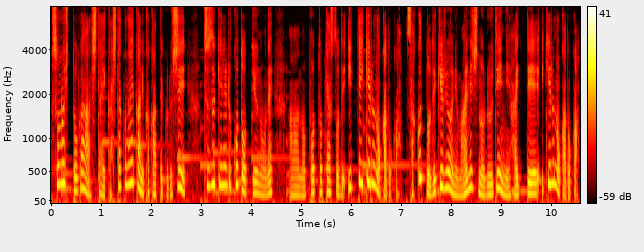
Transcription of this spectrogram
その人がしたいかしたくないかにかかってくるし、続けれることっていうのをね、あの、ポッドキャストで言っていけるのかとか、サクッとできるように毎日のルーティンに入っていけるのかとか、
